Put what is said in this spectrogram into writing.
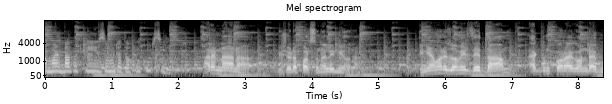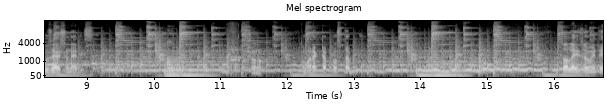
আমার বাবা কি জমিটা দখল করছিল? আরে না না বিষয়টা পার্সোনালি নিও না। তিনি আমার জমির যে দাম একদম কড়ায় গন্ডায় বুঝায় শোনায় দিছে। তোমার একটা প্রস্তাব দিই চলো এই জমিতে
